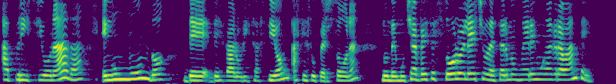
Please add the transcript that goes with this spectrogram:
aprisionada en un mundo de desvalorización hacia su persona, donde muchas veces solo el hecho de ser mujer es un agravante.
